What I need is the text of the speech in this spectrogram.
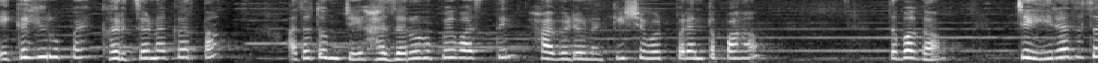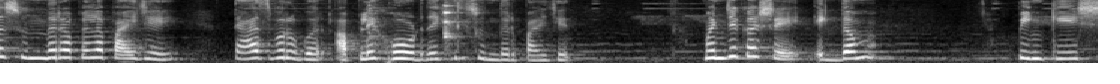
एकही रुपये खर्च न करता. आता तुमचे हजारो रुपये वाचतील हा व्हिडिओ नक्की शेवटपर्यंत पहा. तर बघा चेहरा जसा सुंदर आपल्याला पाहिजे त्याचबरोबर आपले होड देखील सुंदर पाहिजेत. म्हणजे कसे एकदम पिंकिश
